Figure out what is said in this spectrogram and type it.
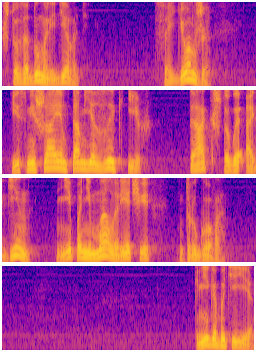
что задумали делать. Сойдем же и смешаем там язык их, так, чтобы один не понимал речи другого. Книга Бытие,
